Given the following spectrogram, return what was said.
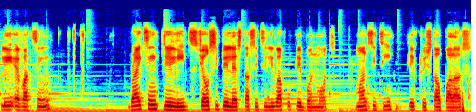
play Everton. Brighton play Leeds. Chelsea play Leicester City. Liverpool play Bournemouth. Man City play Crystal Palace.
